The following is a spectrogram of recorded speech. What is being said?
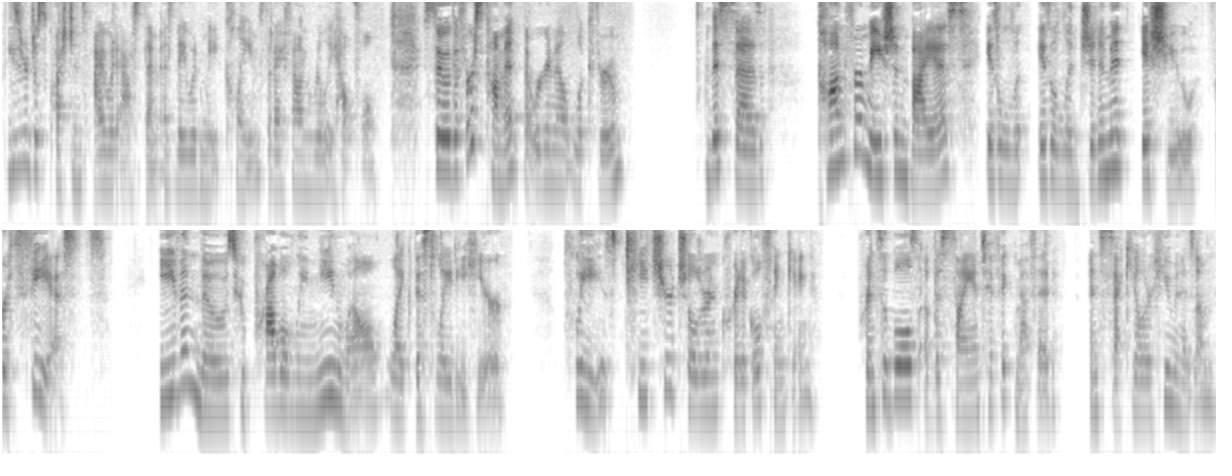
these are just questions I would ask them as they would make claims that I found really helpful. So the first comment that we're going to look through this says, confirmation bias is, is a legitimate issue for theists, even those who probably mean well, like this lady here. Please teach your children critical thinking, principles of the scientific method, and secular humanism.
